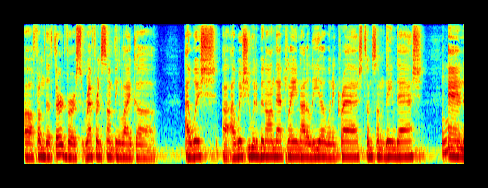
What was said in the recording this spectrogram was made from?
uh, from the third verse reference something like uh, "I wish uh, I wish you would have been on that plane, not Aaliyah, when it crashed." Some some Dame Dash, and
